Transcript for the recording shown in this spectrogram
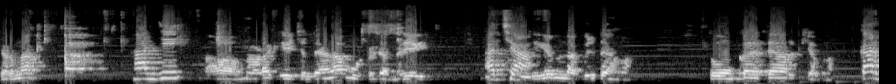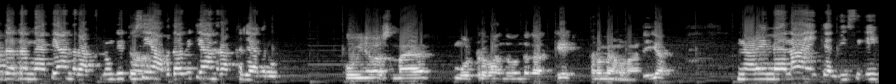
ਕਰਨਾ? ਹਾਂਜੀ। ਹਾਂ ਮੈਂ ਬੜਾ ਖੇਤ ਚੱਲਿਆ ਨਾ ਮੋਟਰ ਚੱਲ ਰਹੀ ਹੈਗੀ। ਅੱਛਾ। ਠੀਕ ਹੈ ਮੈਂ ਲੱਗ ਜੂ ਟਾਈਮ ਤੂੰ ਘਰੇ ਧਿਆਨ ਰੱਖੀ ਆਪਣਾ। ਘਰ ਦਾ ਤਾਂ ਮੈਂ ਧਿਆਨ ਰੱਖ ਲੂੰਗੀ ਤੁਸੀਂ ਆਪਦਾ ਵੀ ਧਿਆਨ ਰੱਖ ਲਿਆ ਕਰੋ। ਕੋਈ ਨਾ ਬਸ ਮੈਂ ਮੋਟਰ ਬੰਦ ਬੰਦ ਕਰਕੇ ਫਿਰ ਮੈਂ ਆਉਣਾ ਠੀਕ ਆ? ਨਾਲੇ ਮੈਂ ਨਾ ਐਂ ਕਹਿੰਦੀ ਸੀਗੀ।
